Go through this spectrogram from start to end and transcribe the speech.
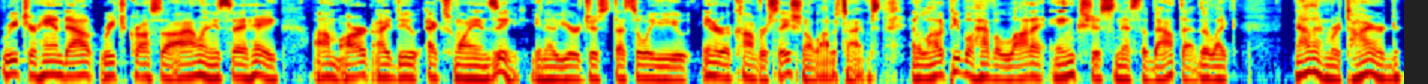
reach your hand out, reach across the aisle and you say, Hey, I'm Art. I do X, Y, and Z. You know, you're just, that's the way you enter a conversation a lot of times. And a lot of people have a lot of anxiousness about that. They're like, now that I'm retired,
